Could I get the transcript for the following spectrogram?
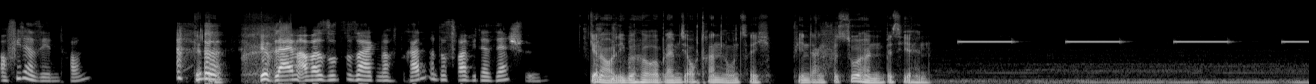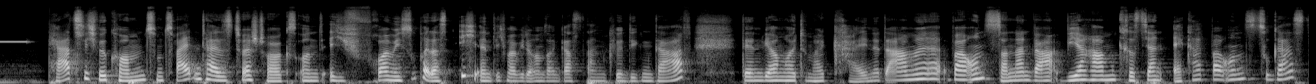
auf Wiedersehen, Tom. Genau. Wir bleiben aber sozusagen noch dran und das war wieder sehr schön. Genau, liebe Hörer, bleiben Sie auch dran, lohnt sich. Vielen Dank fürs Zuhören bis hierhin. Herzlich willkommen zum zweiten Teil des Trash Talks und ich freue mich super, dass ich endlich mal wieder unseren Gast ankündigen darf, denn wir haben heute mal keine Dame bei uns, sondern wir- haben Christian Eckert bei uns zu Gast,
